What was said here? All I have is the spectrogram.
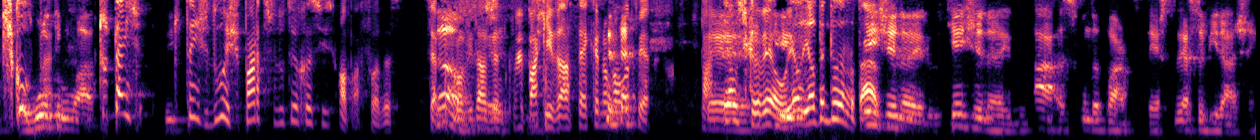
Desculpa. outro lado. Tu tens, tu tens duas partes do teu raciocínio. Opa, foda-se. Se é Não, para convidar a é- gente que vem para aqui dar seca, não vale a pena. Pá, É, Ele escreveu, que- ele, ele tem tudo que anotado. em janeiro, que em janeiro há a segunda parte deste, dessa viragem,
